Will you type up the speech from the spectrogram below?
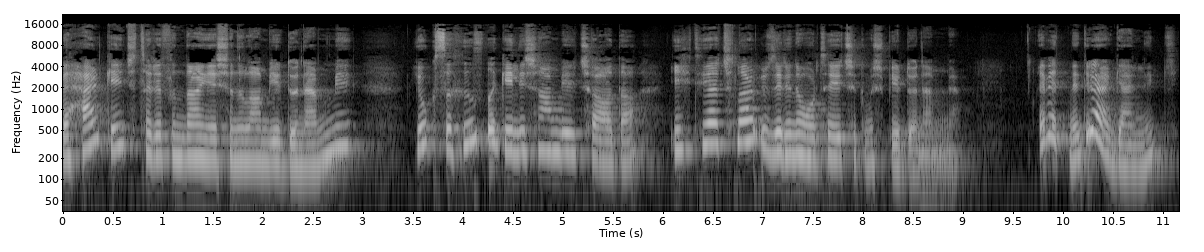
ve her genç tarafından yaşanılan bir dönem mi? Yoksa hızla gelişen bir çağda ihtiyaçlar üzerine ortaya çıkmış bir dönem mi? Evet nedir ergenlik?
